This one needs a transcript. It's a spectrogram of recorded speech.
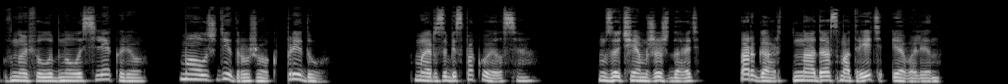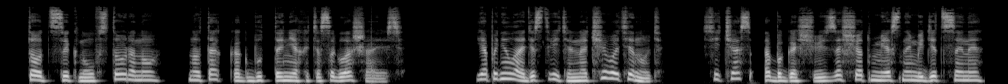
Вновь улыбнулась лекарю, мол, жди, дружок, приду. Мэр забеспокоился. «Зачем же ждать? Аргард, надо осмотреть Эвелин». Тот цыкнул в сторону, но так, как будто нехотя соглашаясь. Я поняла, действительно, чего тянуть. Сейчас обогащусь за счет местной медицины,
